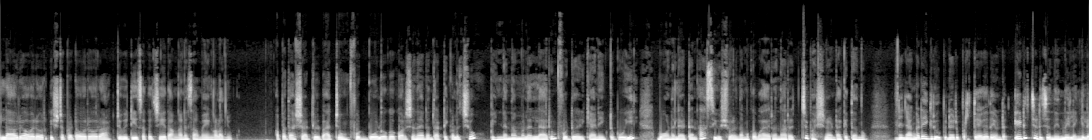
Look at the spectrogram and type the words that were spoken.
എല്ലാവരും അവരവർക്ക് ഇഷ്ടപ്പെട്ട ഓരോരോ ആക്ടിവിറ്റീസൊക്കെ ചെയ്ത് അങ്ങനെ സമയം കളഞ്ഞു. അപ്പോൾ ദാ ഷട്ടിൽ ബാറ്റും ഫുട്ബോളും ഒക്കെ കുറച്ച് നേരം തട്ടിക്കളിച്ചു. പിന്നെ നമ്മളെല്ലാവരും ഫുഡ് കഴിക്കാനായിട്ട് പോയി. ബോണലേട്ടൻ ആസ് യൂഷ്വൽ നമുക്ക് വയറ് നിറച്ച് ഭക്ഷണം ഉണ്ടാക്കി തന്നു. പിന്നെ ഞങ്ങളുടെ ഈ ഗ്രൂപ്പിന് ഒരു പ്രത്യേകതയുണ്ട്. ഇടിച്ചിടിച്ച് നിന്നില്ലെങ്കിൽ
